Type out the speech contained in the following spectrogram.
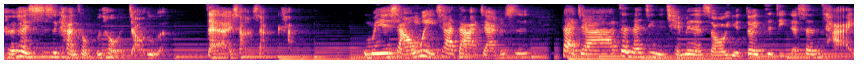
可能可以试试看从不同的角度再来想想看。我们也想要问一下大家，就是大家站在镜子前面的时候，也对自己的身材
